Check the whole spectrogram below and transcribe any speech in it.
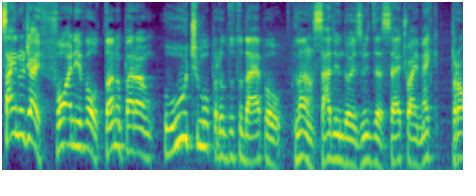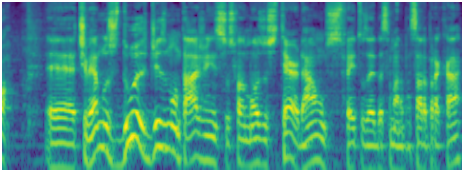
Saindo de iPhone, voltando para o último produto da Apple lançado em 2017, o iMac Pro. É, tivemos duas desmontagens, os famosos teardowns, feitos aí da semana passada para cá.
